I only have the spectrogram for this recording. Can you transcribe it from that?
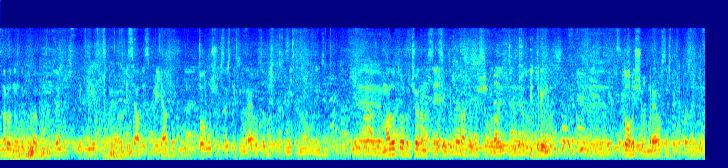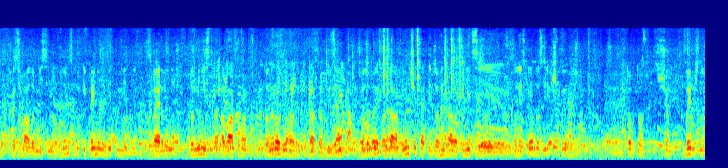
з народним депутатом Грузем, які е, обіцяли сприяти тому, що все ж таки МРЕО залишилося в місті Нововолинську. Мало того, вчора на сесії депутати висловили е, підтримку е, того, щоб МРЕО все ж таки працювало в місті Нововолинську і прийняли відповідне звернення до міністра Авакова, до народного депутата Гузя, голови ОДА Гунчика і до генерала поліції Волинської області Шпига. Е, Тобто, щоб вирішили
